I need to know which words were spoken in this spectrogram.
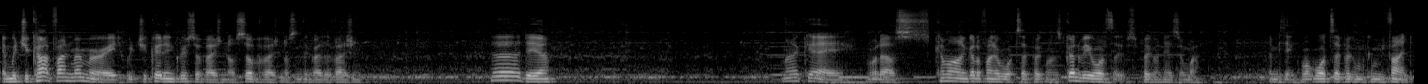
In which you can't find Remoraid, which you could in Crystal version or Silver version or something that version. Oh dear. Okay, what else? Come on, gotta find a water type Pokemon. There's gotta be a water type Pokemon here somewhere. Let me think. What water type Pokemon can we find?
